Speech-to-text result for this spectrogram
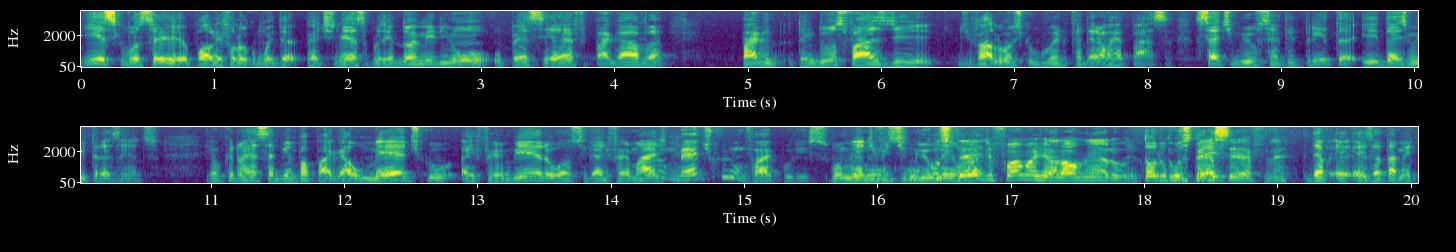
E isso que você, o Paulinho falou com muita pertinência, por exemplo, em 2001 o PSF pagava, paga, tem duas fases de, de valores que o governo federal repassa, 7.130 e 10.300. É o que nós recebemos para pagar o médico, a enfermeira, o auxiliar de O enfermagem, médico não vai por isso. por menos de 20 mil, o nem custeio vai. de forma geral, né, Haroldo? Todo do custeio- PSF, né? É, exatamente.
